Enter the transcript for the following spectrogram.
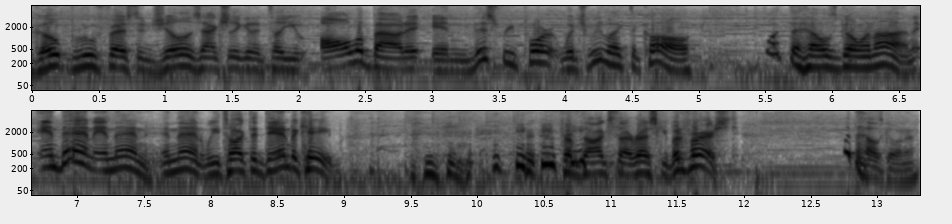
Goat Brew Fest, and Jill is actually going to tell you all about it in this report, which we like to call "What the hell's going on?" And then, and then, and then we talk to Dan McCabe from Dog Star Rescue. But first, what the hell's going on?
